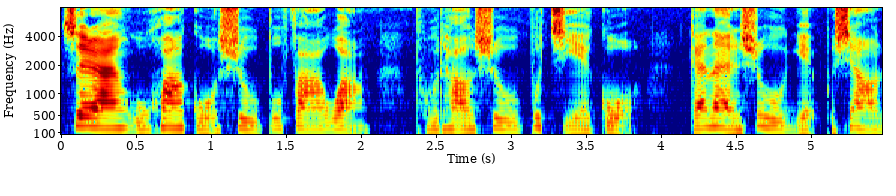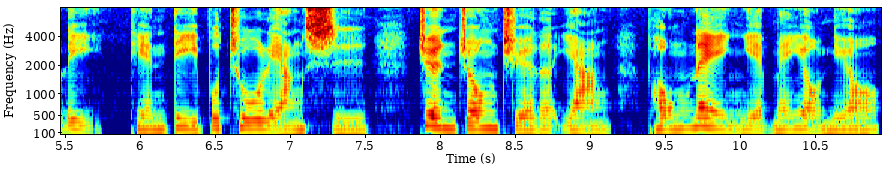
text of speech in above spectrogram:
虽然无花果树不发旺，葡萄树不结果，橄榄树也不效力，田地不出粮食，圈中绝了羊，棚内也没有牛。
